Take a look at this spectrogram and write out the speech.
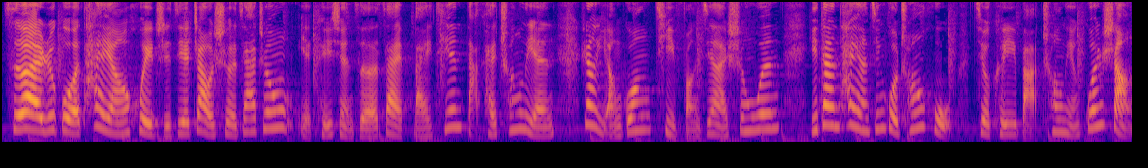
此外，如果太阳会直接照射家中，也可以选择在白天打开窗帘，让阳光替房间来升温。一旦太阳经过窗户，就可以把窗帘关上，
